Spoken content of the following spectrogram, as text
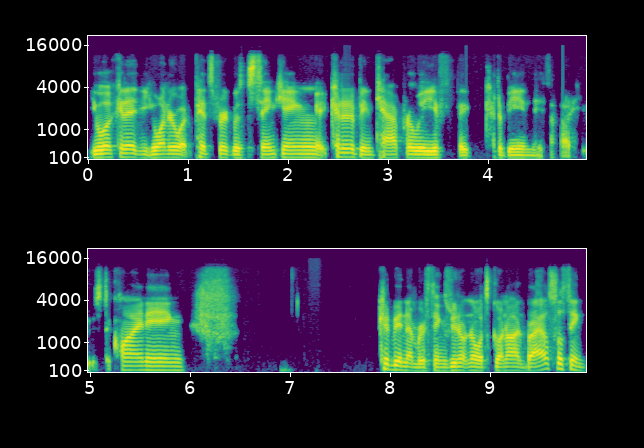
you look at it and you wonder what Pittsburgh was thinking. It could have been cap relief. It could have been they thought he was declining. Could be a number of things. We don't know what's going on. But I also think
